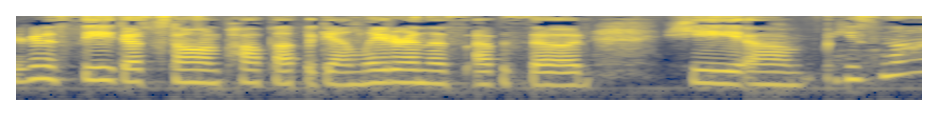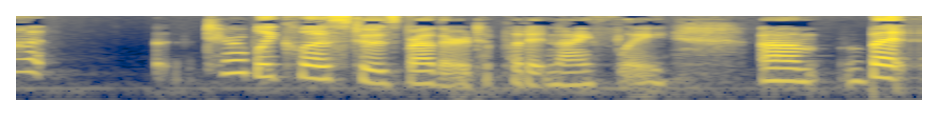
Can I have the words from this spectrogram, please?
you're going to see Gaston pop up again later in this episode. He um, he's not terribly close to his brother, to put it nicely. Um, but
